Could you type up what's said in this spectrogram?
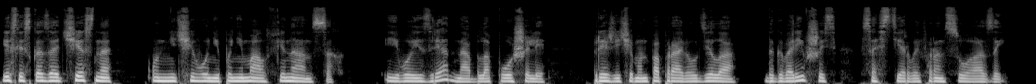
Если сказать честно, он ничего не понимал в финансах, и его изрядно облапошили, прежде чем он поправил дела, договорившись со стервой Франсуазой.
